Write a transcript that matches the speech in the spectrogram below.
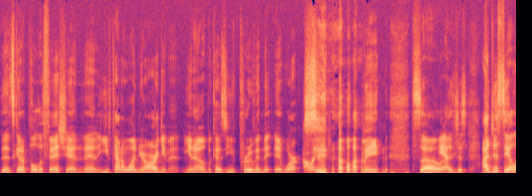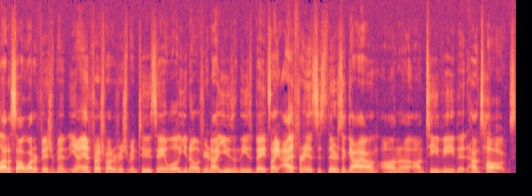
that's going to pull the fish in, then you've kind of won your argument. You know, because you've proven that it works. Oh, yeah. You know, I mean, so Yeah. it's just I just see a lot of saltwater fishermen, you know, and freshwater fishermen too, saying, "Well, you know, if you're not using these baits, like I, for instance, there's a guy on on uh, on TV that hunts hogs,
